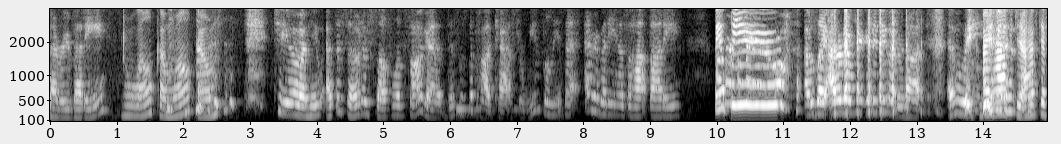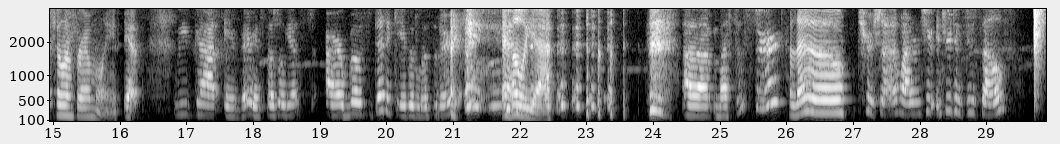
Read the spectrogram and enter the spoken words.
everybody. Welcome, welcome. to a new episode of Self Love Saga. This is the podcast where we believe that everybody has a hot body. Pew pew. I was like, I don't know if you're gonna do it or not, Emily. I have to. I have to fill in for Emily. Yep. We've got a very special guest, our most dedicated listener. Hell yeah. uh, my sister, Hello. Trisha. Why don't you introduce yourself?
